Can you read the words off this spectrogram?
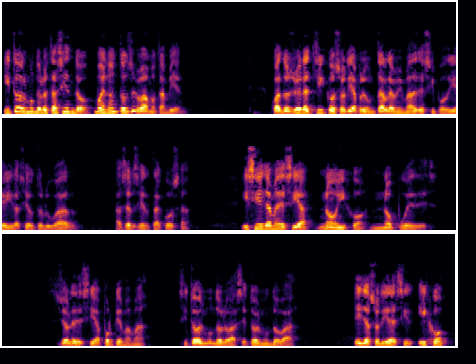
¿Y todo el mundo lo está haciendo? Bueno, entonces vamos también. Cuando yo era chico solía preguntarle a mi madre si podía ir a cierto lugar, a hacer cierta cosa, y si ella me decía, no, hijo, no puedes, yo le decía, ¿por qué, mamá? Si todo el mundo lo hace, todo el mundo va. Ella solía decir, hijo,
